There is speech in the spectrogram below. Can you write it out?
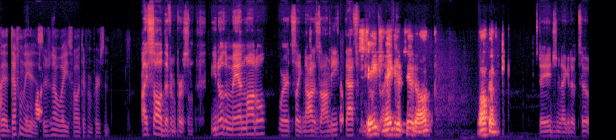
That definitely is. There's no way you saw a different person. I saw a different person. You know the man model where it's like not a zombie. That's what Stage like. negative two, dog. Welcome. Stage negative two.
